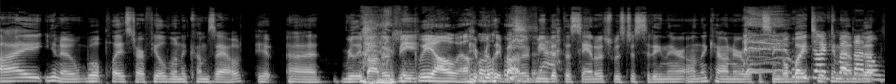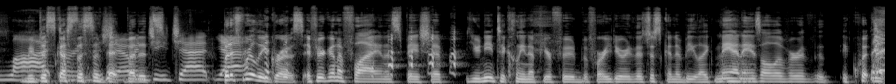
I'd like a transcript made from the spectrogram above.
I you know will play Starfield when it comes out. It uh really bothered I think me. we all will. It really bothered me that the sandwich was just sitting there on the counter with a single bite taken about out that of a it. lot. We've discussed this a bit, but it's Yeah. but it's really gross. If you're gonna fly in a spaceship, you need to clean up your food before you do it. There's just gonna be like mayonnaise all over the equipment.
